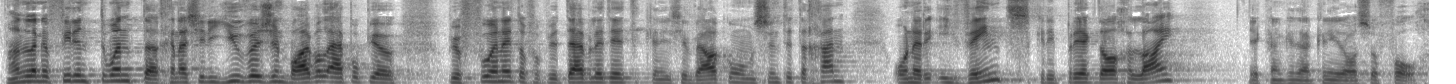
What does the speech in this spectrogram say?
Handelinge 24 en as jy die YouVersion Bible app op jou op jou foon het of op jou tablet het, kan jy sê welkom om soontoe te gaan onder events, ek het die preek daar gelaai. Jy kan dan kan jy daarso volg.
